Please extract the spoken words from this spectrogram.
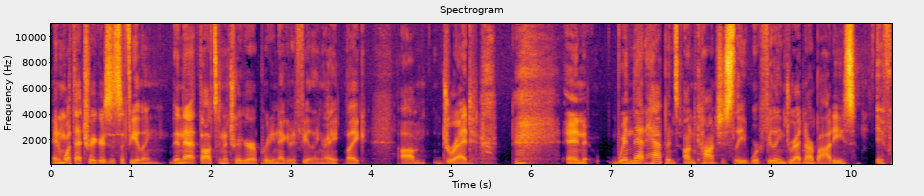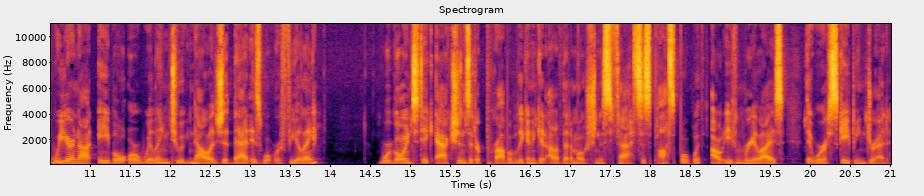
And what that triggers is a feeling. And that thought's going to trigger a pretty negative feeling, right? Like um, dread. and when that happens unconsciously, we're feeling dread in our bodies. If we are not able or willing to acknowledge that that is what we're feeling, we're going to take actions that are probably going to get out of that emotion as fast as possible without even realize that we're escaping dread.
